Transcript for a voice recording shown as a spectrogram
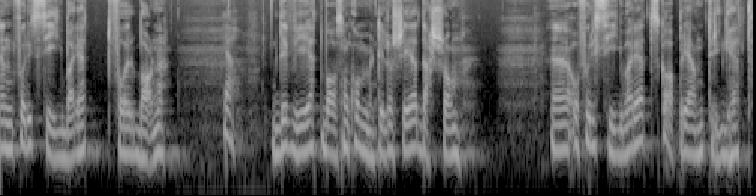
en forutsigbarhet for barnet. Ja. Det vet hva som kommer til å skje dersom. Og forutsigbarhet skaper igjen trygghet.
